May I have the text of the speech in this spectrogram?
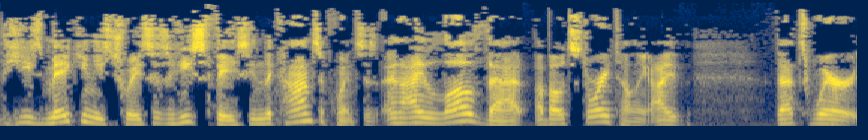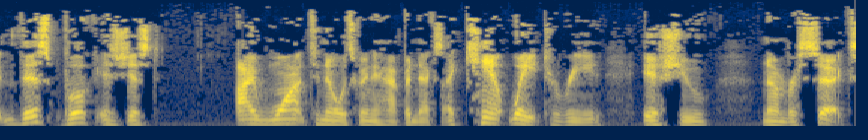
he's making these choices and he's facing the consequences. And I love that about storytelling. I that's where this book is just I want to know what's going to happen next. I can't wait to read issue number 6.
